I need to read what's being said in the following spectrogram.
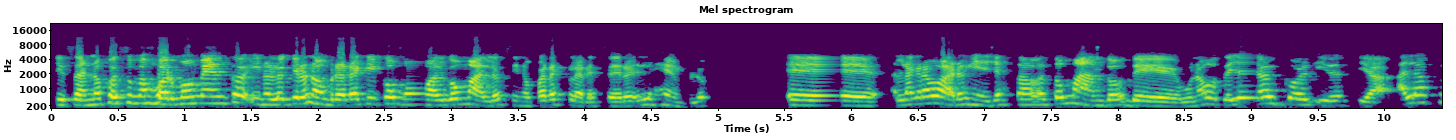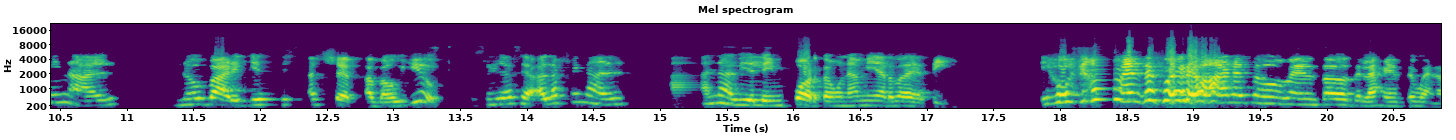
quizás no fue su mejor momento y no lo quiero nombrar aquí como algo malo, sino para esclarecer el ejemplo. Eh, la grabaron y ella estaba tomando de una botella de alcohol y decía, a la final, nobody gives a shit about you. Entonces ella decía, a la final, a nadie le importa una mierda de ti. Y justamente fue grabado en ese momento donde la gente, bueno,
